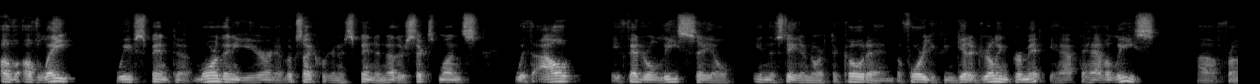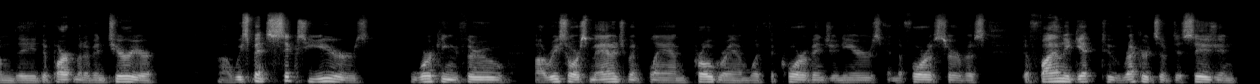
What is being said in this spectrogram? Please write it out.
of, of late, we've spent uh, more than a year, and it looks like we're going to spend another six months without a federal lease sale in the state of North Dakota. And before you can get a drilling permit, you have to have a lease uh, from the Department of Interior. Uh, we spent six years working through a resource management plan program with the Corps of Engineers and the Forest Service to finally get to records of decision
